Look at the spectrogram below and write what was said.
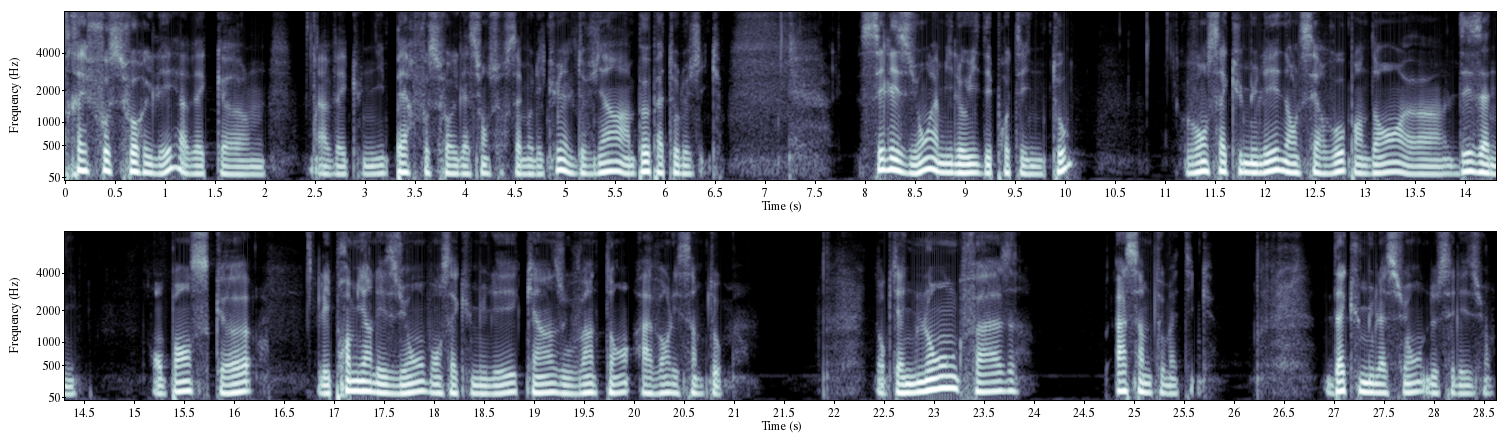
très phosphorylée avec, euh, avec une hyperphosphorylation sur sa molécule, elle devient un peu pathologique. Ces lésions amyloïdes et protéines tau vont s'accumuler dans le cerveau pendant euh, des années. On pense que les premières lésions vont s'accumuler 15 ou 20 ans avant les symptômes. Donc il y a une longue phase asymptomatique d'accumulation de ces lésions.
